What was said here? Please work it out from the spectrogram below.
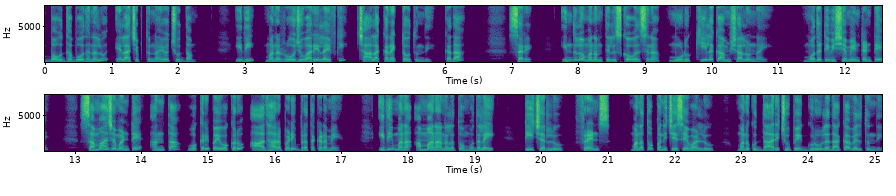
బౌద్ధ బోధనలు ఎలా చెప్తున్నాయో చూద్దాం. ఇది మన రోజువారీ లైఫ్కి చాలా కనెక్ట్ అవుతుంది కదా? సరే ఇందులో మనం తెలుసుకోవలసిన మూడు కీలక అంశాలున్నాయి. మొదటి విషయమేంటంటే సమాజమంటే అంతా ఒకరిపై ఒకరు ఆధారపడి బ్రతకడమే. ఇది మన అమ్మానాన్నలతో మొదలై టీచర్లు ఫ్రెండ్స్ మనతో పనిచేసేవాళ్ళు మనకు దారి చూపే గురువుల దాకా వెళ్తుంది.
